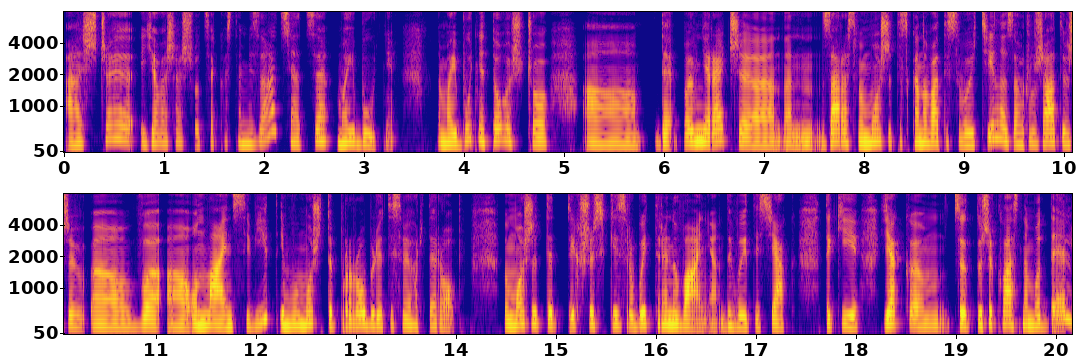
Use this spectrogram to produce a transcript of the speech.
А ще я вважаю, що це кастомізація це майбутнє. Майбутнє того, що а, де певні речі зараз ви можете сканувати своє тіло, загружати вже а, в онлайн світ. і ви можете пророблювати свій гардероб. Ви можете, якщо якісь робити тренування, дивитись, як такі, як ем, це дуже класна модель,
